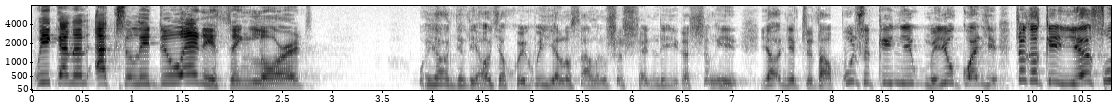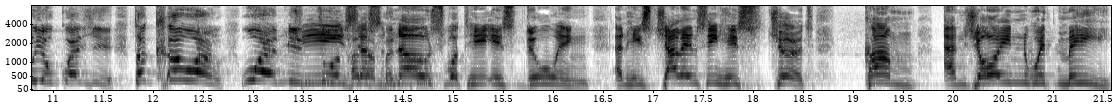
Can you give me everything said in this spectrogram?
We cannot actually do anything, Lord. 我要你了解回归耶路撒冷是神的一个声音，要你知道，不是跟你没有关系，这个跟耶稣有关系。他渴望万民做他的 Jesus 门徒。 knows what he is doing, and he's challenging his church. Come and join with me,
